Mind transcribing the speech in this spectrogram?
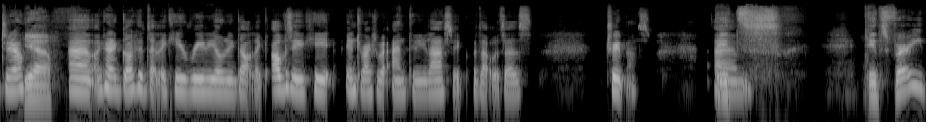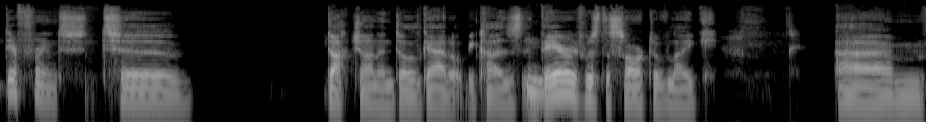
Do you know? yeah, Um, I'm kind of gutted that like he really only got like obviously he interacted with Anthony last week, but that was as Tremas. Um, it's it's very different to Doc John and Delgado because Mm. there it was the sort of like um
